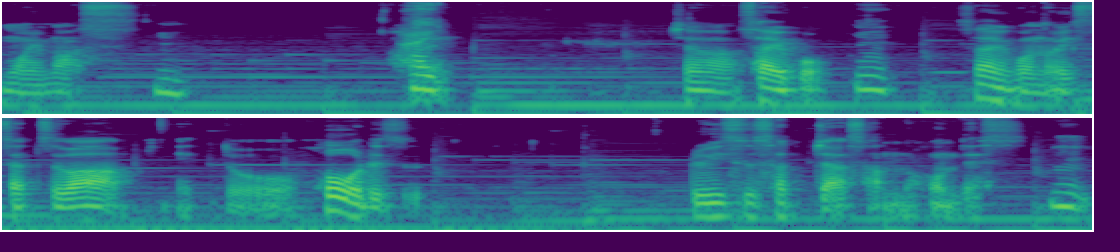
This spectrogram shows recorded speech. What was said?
思います、うん。はい。じゃあ最後、うん。最後の一冊はえっとホールズ。ルイス・サッチャーさんの本です。うん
